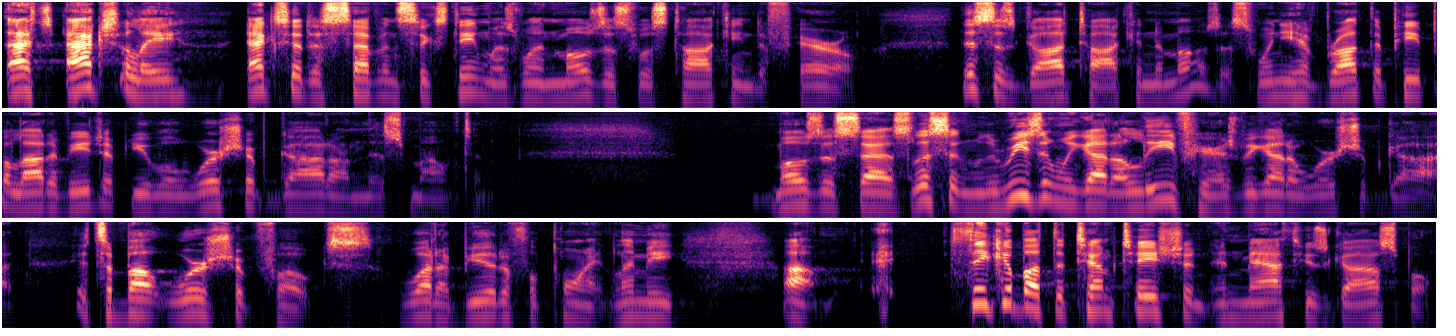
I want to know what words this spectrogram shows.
that's actually Exodus 7:16 was when Moses was talking to Pharaoh. This is God talking to Moses. When you have brought the people out of Egypt, you will worship God on this mountain. Moses says, Listen, the reason we got to leave here is we got to worship God. It's about worship, folks. What a beautiful point. Let me uh, think about the temptation in Matthew's gospel.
